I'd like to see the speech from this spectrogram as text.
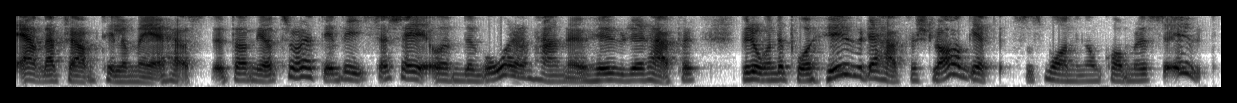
ända fram till och med i höst. Utan jag tror att det visar sig under våren här nu hur det här, för, beroende på hur det här förslaget så småningom kommer att se ut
